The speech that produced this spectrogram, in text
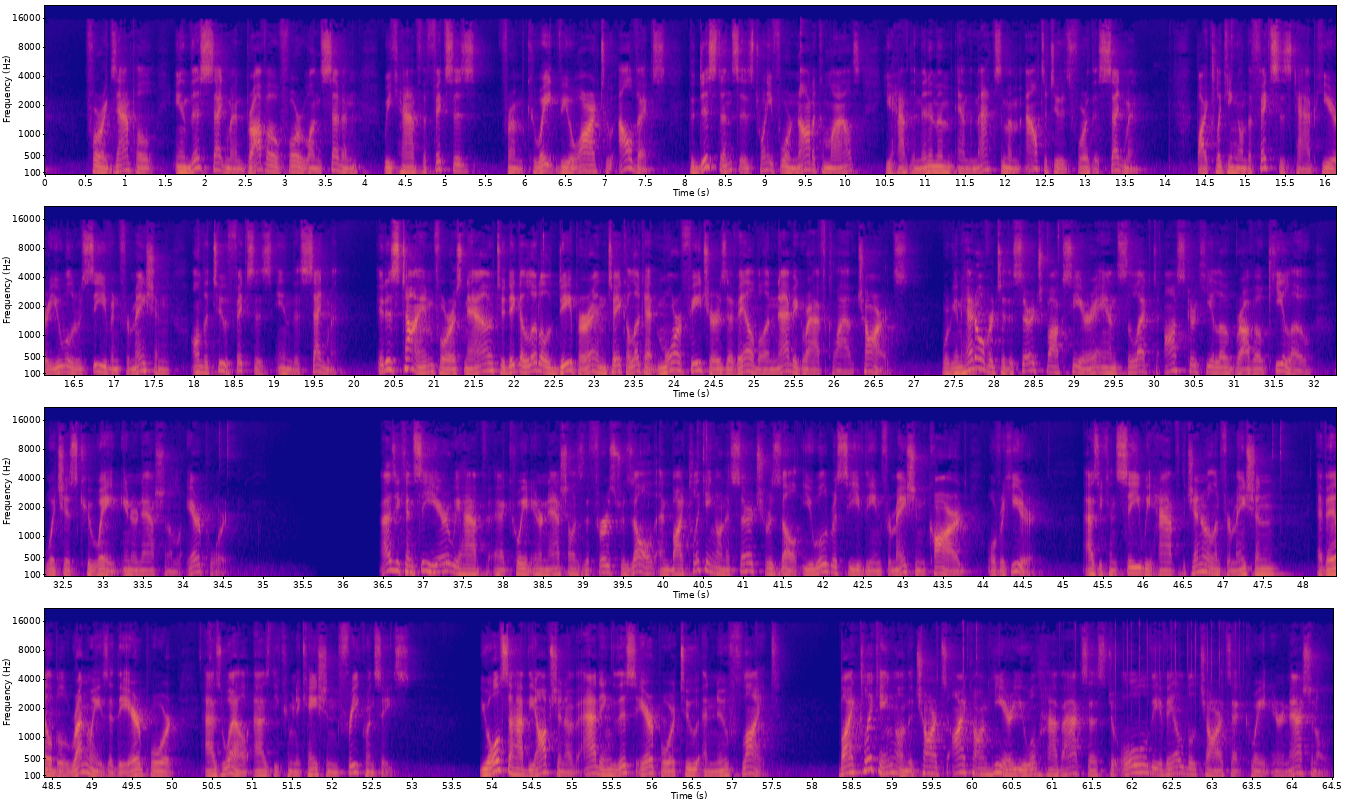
For example, in this segment, Bravo 417, we have the fixes from Kuwait VOR to Alvex. The distance is 24 nautical miles. You have the minimum and the maximum altitudes for this segment. By clicking on the Fixes tab here, you will receive information on the two fixes in this segment. It is time for us now to dig a little deeper and take a look at more features available in Navigraph Cloud Charts. We're going to head over to the search box here and select Oscar Kilo Bravo Kilo, which is Kuwait International Airport. As you can see here, we have uh, Kuwait International as the first result, and by clicking on a search result, you will receive the information card over here. As you can see, we have the general information, available runways at the airport, as well as the communication frequencies. You also have the option of adding this airport to a new flight. By clicking on the charts icon here, you will have access to all the available charts at Kuwait International.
